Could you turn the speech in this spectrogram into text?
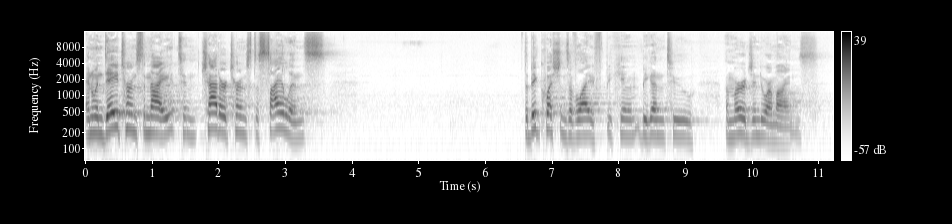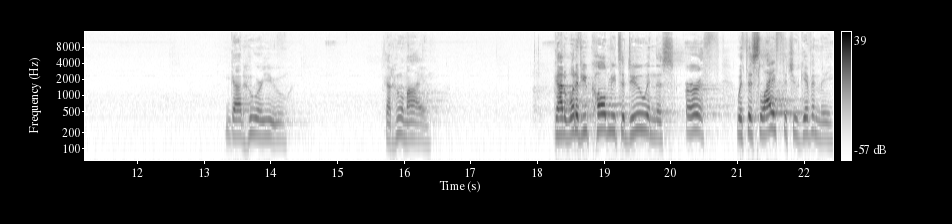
And when day turns to night and chatter turns to silence, the big questions of life became, began to emerge into our minds. God, who are you? God, who am I? God, what have you called me to do in this earth with this life that you've given me?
